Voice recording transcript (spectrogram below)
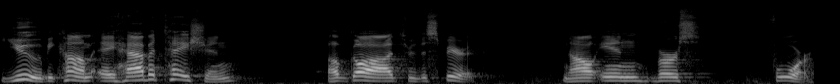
you become a habitation of God through the Spirit. Now, in verse 4.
